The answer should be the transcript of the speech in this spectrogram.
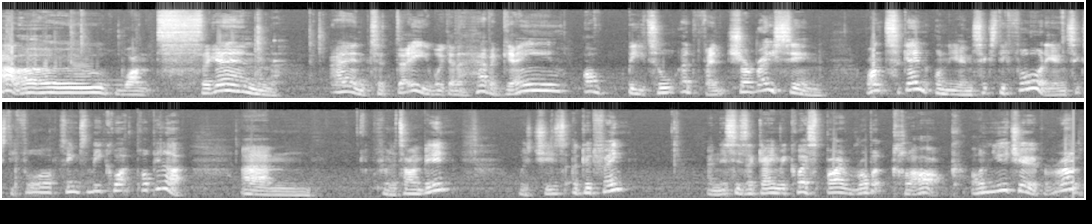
Hello once again and today we're going to have a game of Beetle Adventure Racing once again on the N64. The N64 seems to be quite popular um, for the time being which is a good thing and this is a game request by Robert Clarke on YouTube.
